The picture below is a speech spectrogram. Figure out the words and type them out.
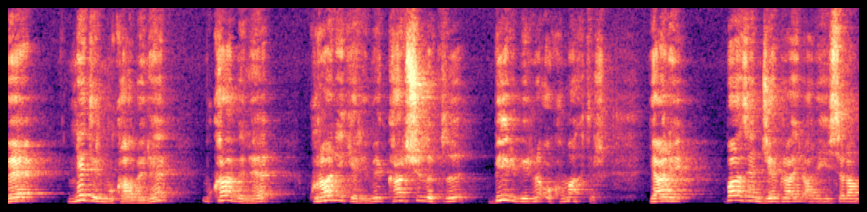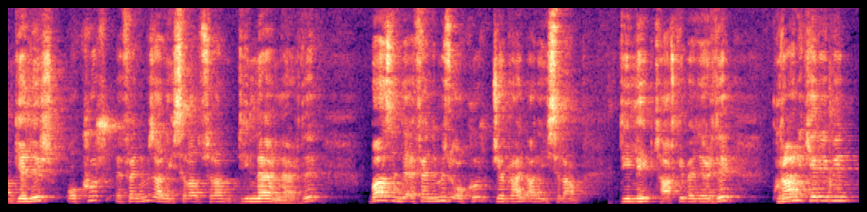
Ve nedir mukabele? Mukabele Kur'an-ı Kerim'i karşılıklı birbirine okumaktır. Yani bazen Cebrail aleyhisselam gelir, okur, Efendimiz aleyhisselatü vesselam dinlerlerdi. Bazen de Efendimiz okur, Cebrail aleyhisselam dinleyip takip ederdi. Kur'an-ı Kerim'in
